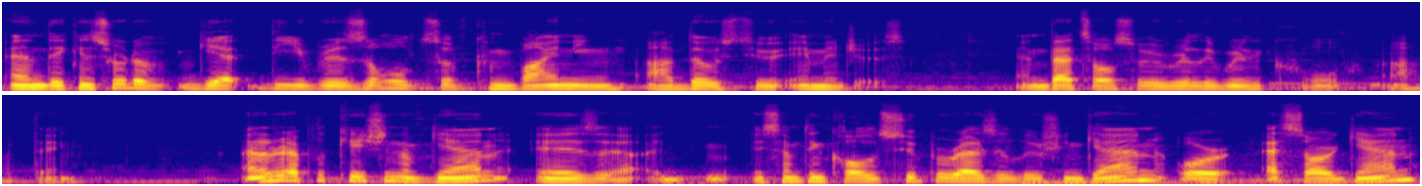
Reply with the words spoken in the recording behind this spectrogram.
and they can sort of get the results of combining uh, those two images. And that's also a really, really cool uh, thing. Another application of GAN is, uh, is something called Super Resolution GAN or SRGAN.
